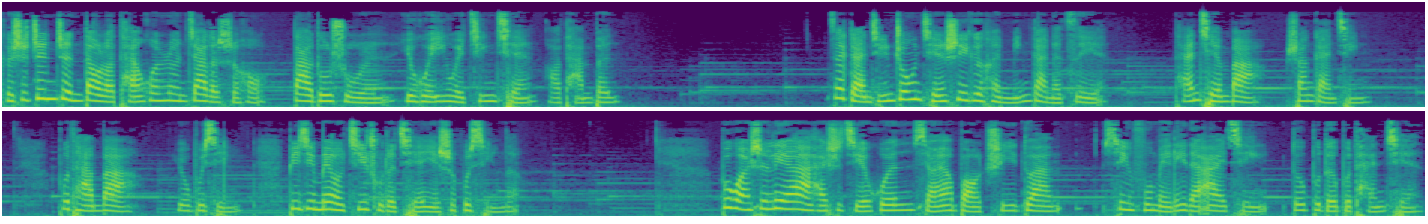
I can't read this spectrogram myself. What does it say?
可是真正到了谈婚论嫁的时候，大多数人又会因为金钱而谈崩。在感情中，钱是一个很敏感的字眼，谈钱吧伤感情，不谈吧又不行，毕竟没有基础的钱也是不行的。不管是恋爱还是结婚，想要保持一段幸福美丽的爱情，都不得不谈钱。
